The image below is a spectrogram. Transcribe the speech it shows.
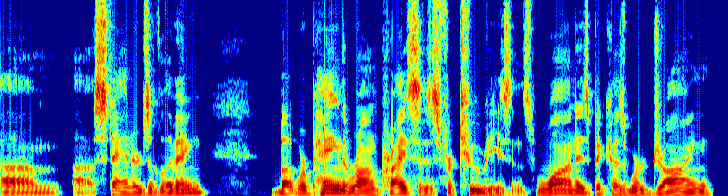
um, uh, standards of living, but we're paying the wrong prices for two reasons. One is because we're drawing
